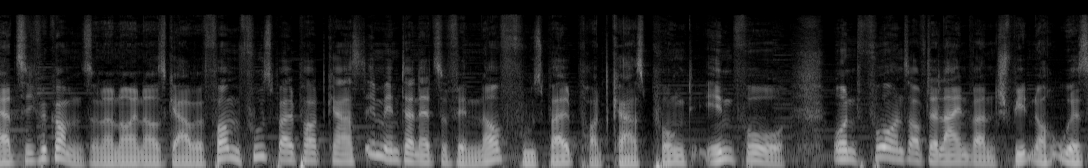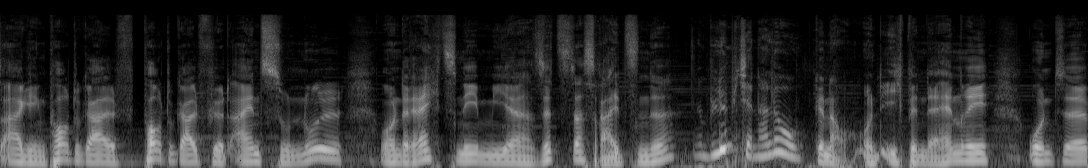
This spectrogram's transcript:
Herzlich willkommen zu einer neuen Ausgabe vom Fußball-Podcast im Internet zu finden auf fußballpodcast.info. Und vor uns auf der Leinwand spielt noch USA gegen Portugal. Portugal führt 1 zu 0 und rechts neben mir sitzt das reizende Blümchen, hallo. Genau, und ich bin der Henry. Und äh,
